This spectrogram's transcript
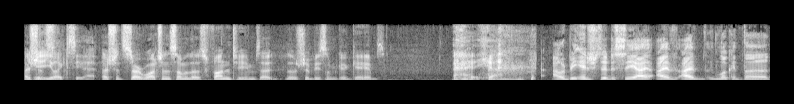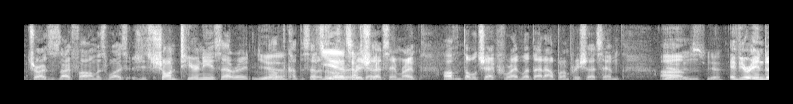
I I should you, like to see that. I should start watching some of those fun teams. That those should be some good games. yeah, I would be interested to see. I I've I look at the charts as I follow him as well. Is it Sean Tierney? Is that right? Yeah. I'll cut this out. That I'm pretty right. sure that's him, right? I'll have to double check before I let that out, but I'm pretty sure that's him. Yeah, Um, it is. Yeah. if you're into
